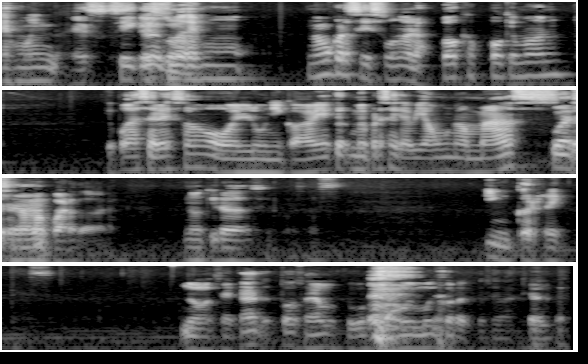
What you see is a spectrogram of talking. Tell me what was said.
Es muy. Es, Sí, qué es uno- es no me acuerdo si es uno de los pocos Pokémon que puede hacer eso o el único. Había me parece que había uno más, Puede pero ser. no me acuerdo ahora. No quiero decir cosas incorrectas. No, o sea, acá todos sabemos que vos sos muy, muy correcto, Sebastián.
